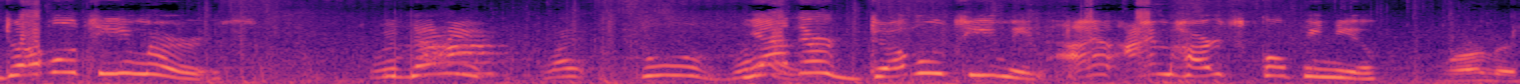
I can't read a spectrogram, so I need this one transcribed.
Double teamers. There's only like two of them. Yeah, they're double teaming. I, I'm hard scoping you. Where are they?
